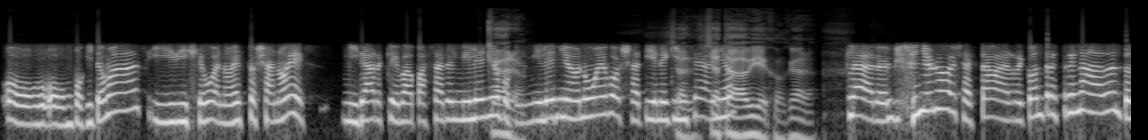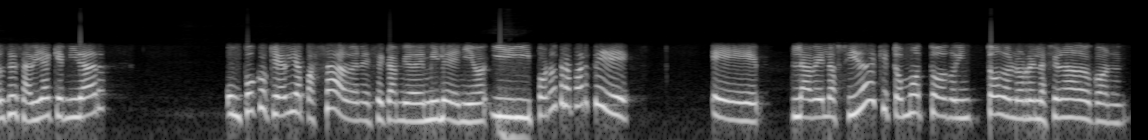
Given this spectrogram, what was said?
o, un poquito más y dije, bueno, esto ya no es mirar qué va a pasar el milenio, porque el milenio nuevo ya tiene 15 años. Ya estaba viejo, claro. Claro, el diseño nuevo ya estaba recontraestrenado, entonces había que mirar un poco qué había pasado en ese cambio de milenio. Y por otra parte, eh, la velocidad que tomó todo, todo lo relacionado con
